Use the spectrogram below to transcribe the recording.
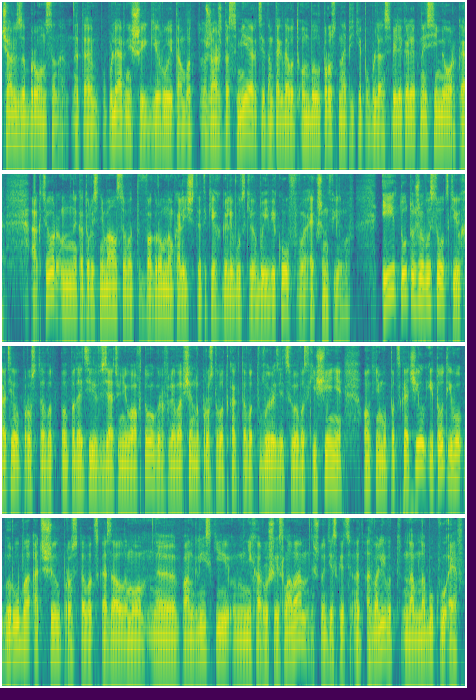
Чарльза Бронсона. Это популярнейший герой, там вот «Жажда смерти», там тогда вот он был просто на пике популярности. «Великолепная семерка». Актер, который снимался вот в огромном количестве таких голливудских боевиков, экшн-фильмов. И тут уже Высоцкий хотел просто вот подойти, взять у него автограф или вообще, ну просто вот как-то вот выразить свое восхищение. Он к нему подскочил, и тот его грубо отшил, просто вот сказал ему э, по-английски нехорошие слова, что, дескать, отвали вот на, на букву «F».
